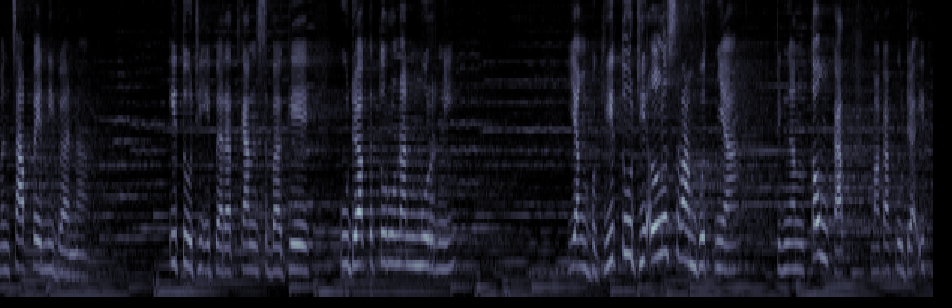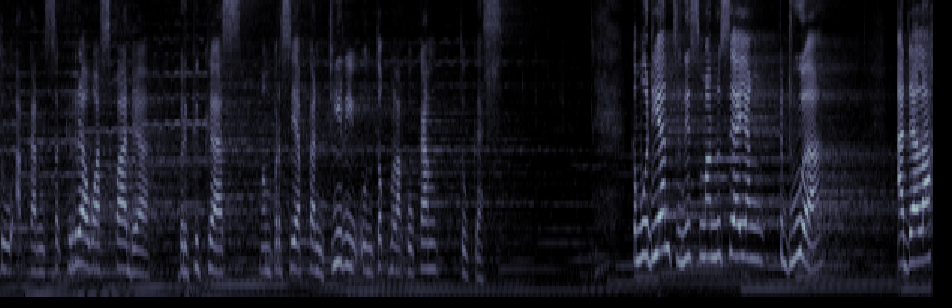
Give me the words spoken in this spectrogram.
mencapai nibana. Itu diibaratkan sebagai kuda keturunan murni yang begitu dielus rambutnya dengan tongkat, maka kuda itu akan segera waspada, bergegas, mempersiapkan diri untuk melakukan tugas. Kemudian jenis manusia yang kedua adalah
